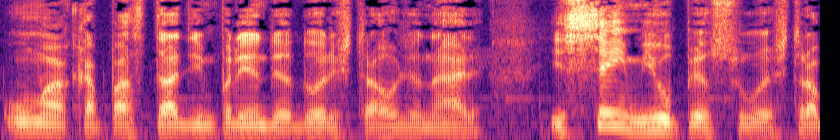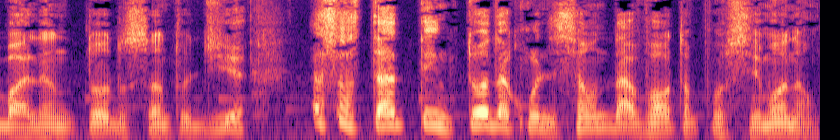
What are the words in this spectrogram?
uma capacidade empreendedora extraordinária e 100 mil pessoas trabalhando todo santo dia, essa cidade tem toda a condição de dar a volta por cima ou não?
